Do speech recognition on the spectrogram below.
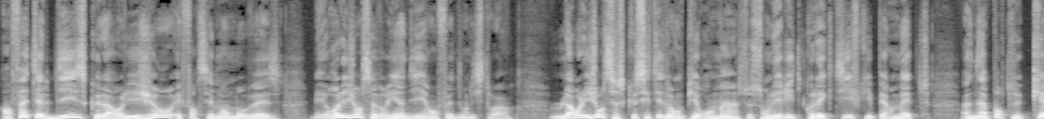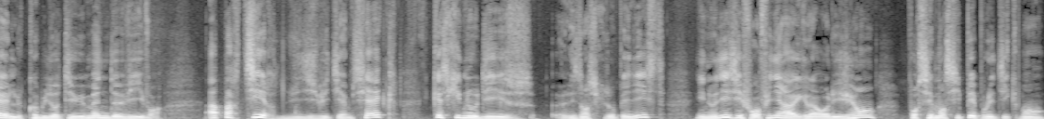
En fait, elles disent que la religion est forcément mauvaise. Mais religion, ça veut rien dire, en fait, dans l'histoire. La religion, c'est ce que c'était dans l'Empire romain. Ce sont les rites collectifs qui permettent à n'importe quelle communauté humaine de vivre. À partir du XVIIIe siècle, qu'est-ce qu'ils nous disent, les encyclopédistes? Ils nous disent qu'il faut en finir avec la religion pour s'émanciper politiquement.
